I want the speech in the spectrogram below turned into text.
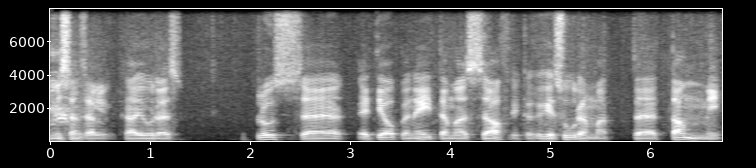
mis on seal ka juures pluss äh, Etioopia on ehitamas Aafrika kõige suuremat äh, tammi,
